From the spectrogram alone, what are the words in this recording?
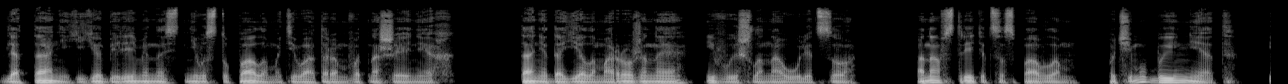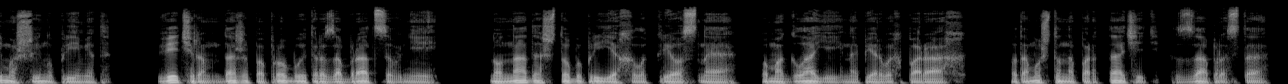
Для Тани ее беременность не выступала мотиватором в отношениях. Таня доела мороженое и вышла на улицу. Она встретится с Павлом. Почему бы и нет? И машину примет. Вечером даже попробует разобраться в ней. Но надо, чтобы приехала крестная. Помогла ей на первых порах. Потому что напортачить запросто.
